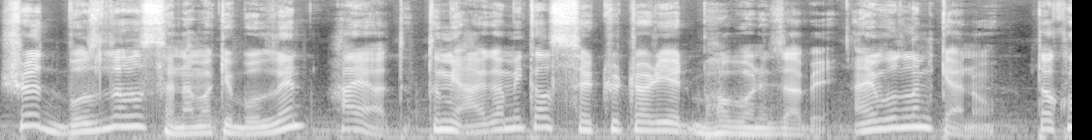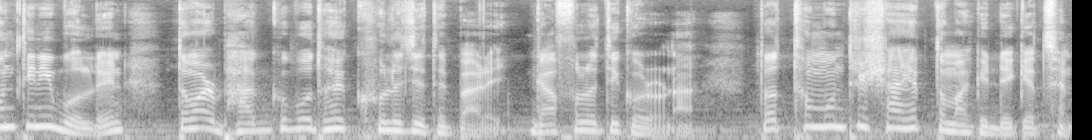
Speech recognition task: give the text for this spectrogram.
সৈয়দ বজলু হোসেন আমাকে বললেন, হায়াত, তুমি আগামীকাল সেক্রেটারিয়েট ভবনে যাবে। আমি বললাম, কেন? তখন তিনি বললেন, তোমার ভাগ্য বোধহয় খুলে যেতে পারে, গাফলতি করো না। তথ্যমন্ত্রী সাহেব তোমাকে ডেকেছেন।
